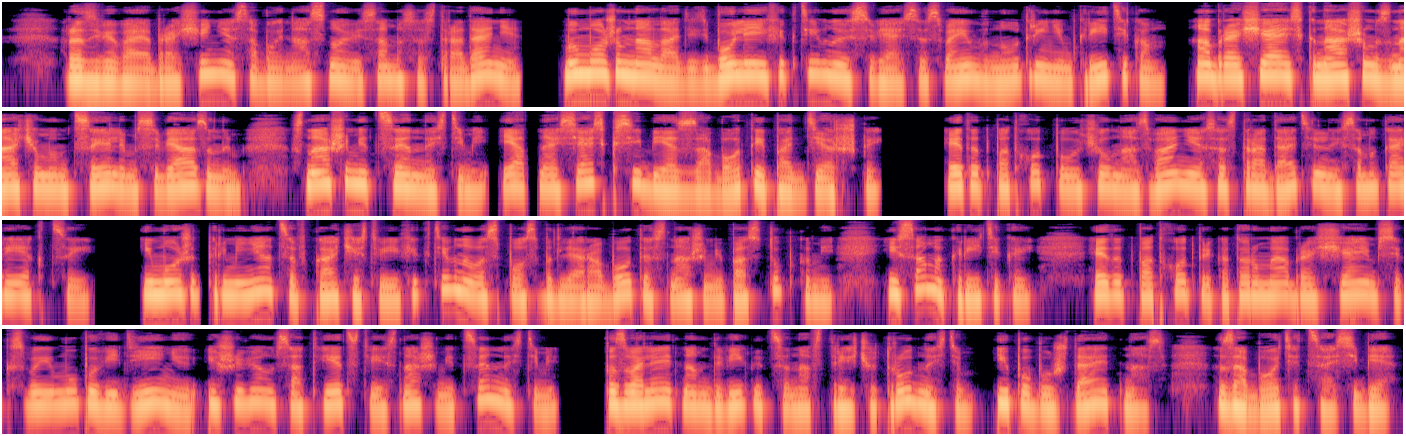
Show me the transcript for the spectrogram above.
Развивая обращение с собой на основе самосострадания, мы можем наладить более эффективную связь со своим внутренним критиком, обращаясь к нашим значимым целям, связанным с нашими ценностями и относясь к себе с заботой и поддержкой. Этот подход получил название сострадательной самокоррекции и может применяться в качестве эффективного способа для работы с нашими поступками и самокритикой. Этот подход, при котором мы обращаемся к своему поведению и живем в соответствии с нашими ценностями, позволяет нам двигаться навстречу трудностям и побуждает нас заботиться о себе.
